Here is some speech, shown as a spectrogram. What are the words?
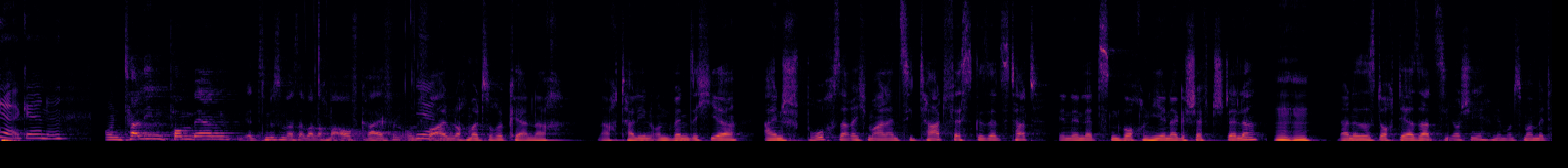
Ja, gerne. Und Tallinn, Pombeeren, jetzt müssen wir es aber nochmal aufgreifen und Ja. vor allem nochmal zurückkehren nach, nach Tallinn. Und wenn sich hier ein Spruch, sag ich mal, ein Zitat festgesetzt hat in den letzten Wochen hier in der Geschäftsstelle, Mhm. dann ist es doch der Satz, Yoshi, nimm uns mal mit.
